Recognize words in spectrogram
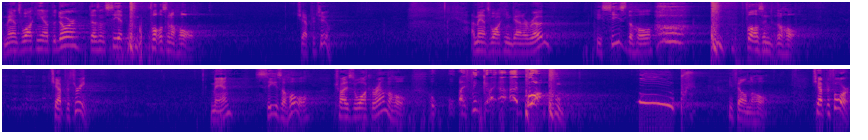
A man's walking out the door, doesn't see it, falls in a hole. Chapter 2. A man's walking down a road, he sees the hole, falls into the hole. Chapter 3. Man sees a hole, tries to walk around the hole. Oh, I think I, I, I he fell in the hole. Chapter 4.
